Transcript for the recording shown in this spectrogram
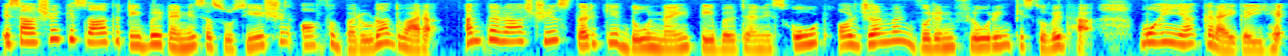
इस आशय के साथ table tennis association of Baroda द्वारा अंतर्राष्ट्रीय स्तर के दो नए टेबल टेनिस कोर्ट और जर्मन वुडन फ्लोरिंग की सुविधा मुहैया कराई गई है।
